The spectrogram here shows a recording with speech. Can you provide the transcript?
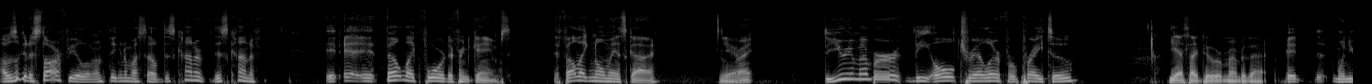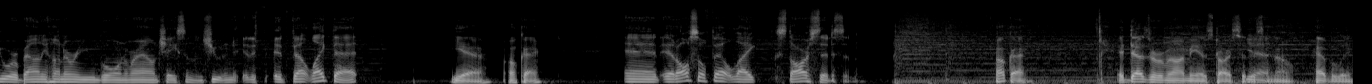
I was looking at Starfield and I'm thinking to myself, this kind of this kind of it it, it felt like four different games. It felt like No Man's Sky, yeah. right? Do you remember the old trailer for Prey Two? Yes, I do remember that. it when you were a bounty hunter and you were going around chasing and shooting it, it felt like that Yeah. Okay. and it also felt like star citizen Okay. It does remind me of Star Citizen Yeah. though, heavily.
